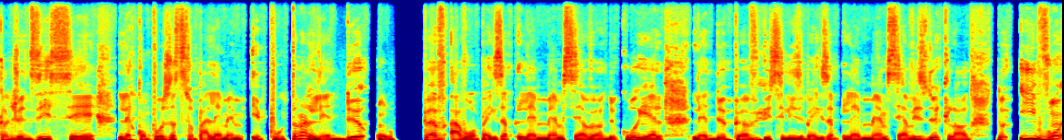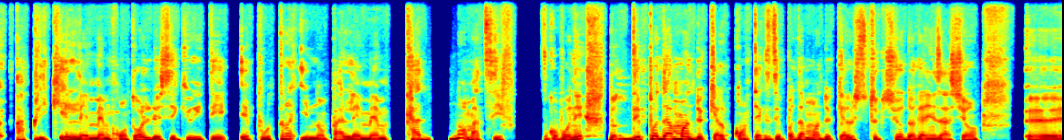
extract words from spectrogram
quand je dis, c'est les composants ne sont pas les mêmes. Et pourtant, les deux peuvent avoir, par exemple, les mêmes serveurs de courriel. Les deux peuvent utiliser, par exemple, les mêmes services de cloud. Donc, ils vont appliquer les mêmes contrôles de sécurité et pourtant, ils n'ont pas les mêmes cadres normatifs. Vous comprenez? Donc, dépendamment de quel contexte, dépendamment de quelle structure d'organisation, euh,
